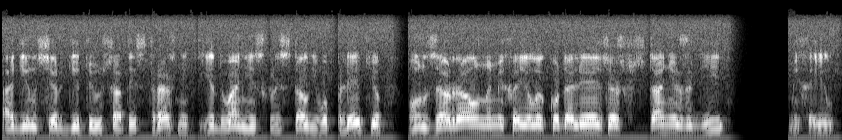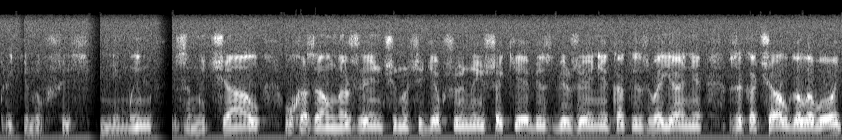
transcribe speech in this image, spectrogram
Один сердитый усатый стражник едва не исхлестал его плетью. Он заорал на Михаила «Куда лезешь? Встань и жди!» Михаил, прикинувшись немым, замычал, указал на женщину, сидевшую на ишаке без движения, как изваяние, закачал головой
